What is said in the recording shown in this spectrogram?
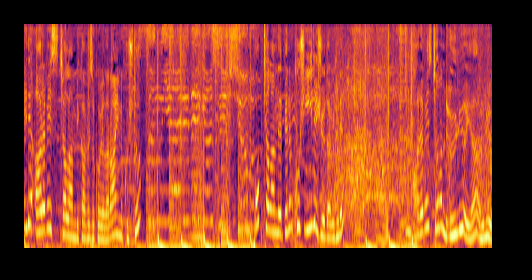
Bir de arabesk çalan bir kafesi koyuyorlar. Aynı gözyaşımı Pop çalan da efendim kuş iyileşiyor tabii ki de. Arabesk çalan da ölüyor ya ölüyor.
